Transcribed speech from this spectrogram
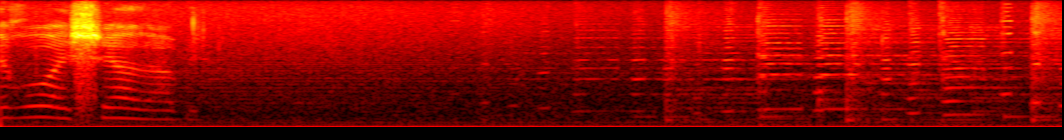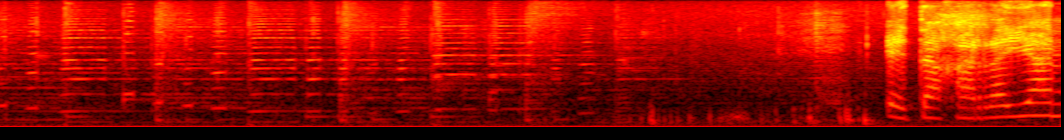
ego aizea dabe. Eta jarraian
